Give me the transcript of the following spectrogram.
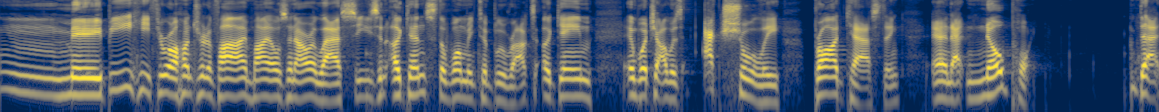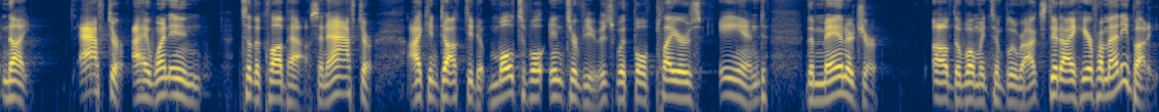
Mm, maybe he threw 105 miles an hour last season against the Wilmington Blue Rocks, a game in which I was actually broadcasting, and at no point that night, after I went in to the clubhouse and after I conducted multiple interviews with both players and the manager of the Wilmington Blue Rocks, did I hear from anybody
